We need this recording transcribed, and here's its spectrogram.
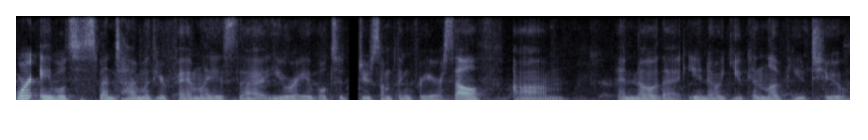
weren't able to spend time with your families, that you were able to do something for yourself um, and know that, you know, you can love you too.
